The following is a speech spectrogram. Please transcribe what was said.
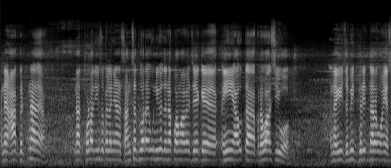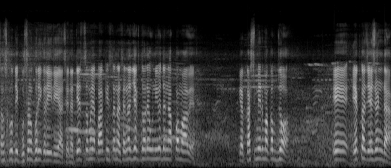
અને આ ઘટનાના થોડા દિવસો પહેલાં અહીંયા સાંસદ દ્વારા એવું નિવેદન આપવામાં આવે છે કે અહીં આવતા પ્રવાસીઓ અને એ જમીન ખરીદનારાઓ અહીંયા સંસ્કૃતિ ઘૂસણખોરી કરી રહ્યા છે. અને તે જ સમયે પાકિસ્તાનના સેનાધ્યક્ષ દ્વારા એવું નિવેદન આપવામાં આવે કે કાશ્મીરમાં કબજો એ એક જ એજન્ડા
